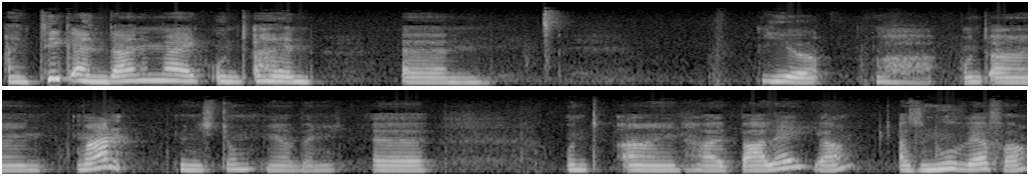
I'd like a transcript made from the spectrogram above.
ein Tick, ein Dynamite und ein ähm, hier oh, und ein Mann, bin ich dumm? Ja, bin ich. Äh, und ein halt Barley, ja, also nur Werfer.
